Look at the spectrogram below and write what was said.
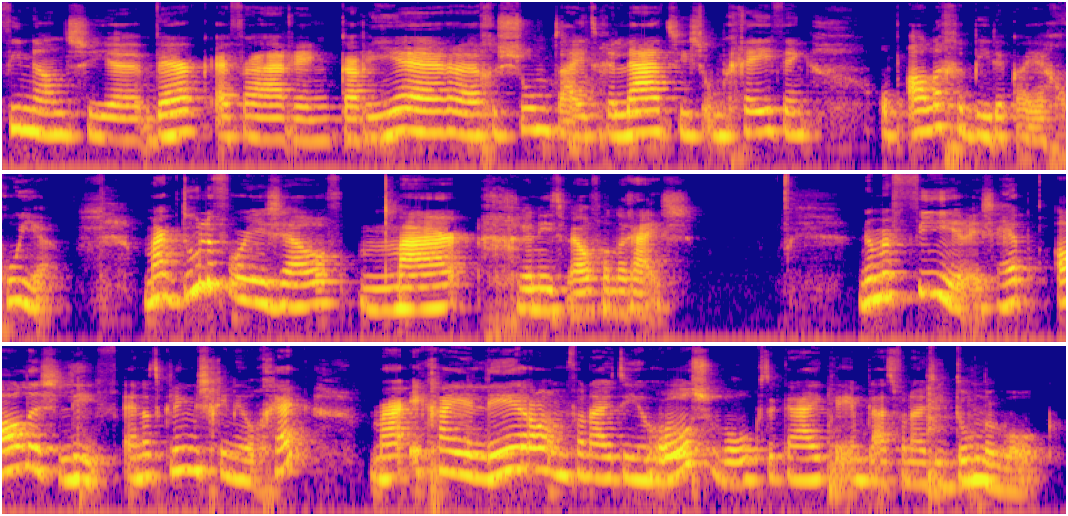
financiën, werkervaring, carrière, gezondheid, relaties, omgeving. Op alle gebieden kan je groeien. Maak doelen voor jezelf, maar geniet wel van de reis. Nummer 4 is heb alles lief. En dat klinkt misschien heel gek, maar ik ga je leren om vanuit die roze wolk te kijken in plaats van uit die donderwolk.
